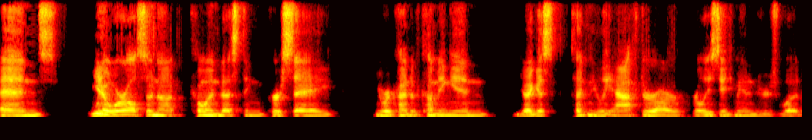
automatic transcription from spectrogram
And you know we're also not co-investing per se. You we're kind of coming in you know, i guess technically after our early stage managers would.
